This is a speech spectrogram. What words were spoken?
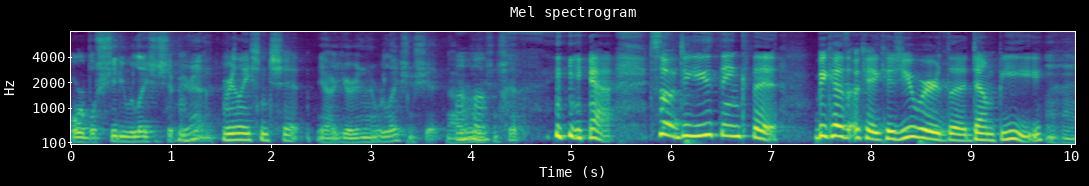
horrible, shitty relationship you're in. Relationship. Yeah, you're in a relationship, not Uh-huh. a relationship. yeah. So do you think that because okay, because you were the dumpy Mm-hmm.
